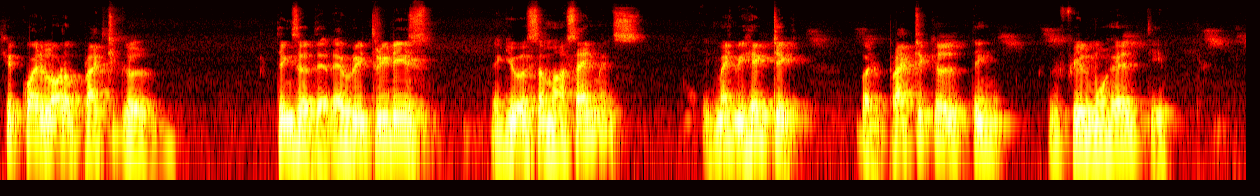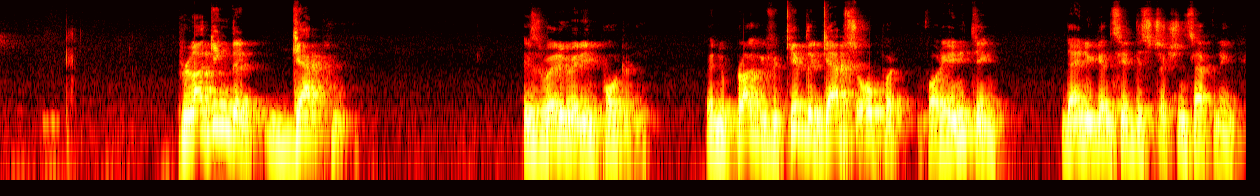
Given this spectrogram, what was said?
Here quite a lot of practical things are there. Every three days they give us some assignments. It might be hectic, but practical thing we feel more healthy. Plugging the gap is very, very important. When you plug, if you keep the gaps open for anything, then you can see distractions happening.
